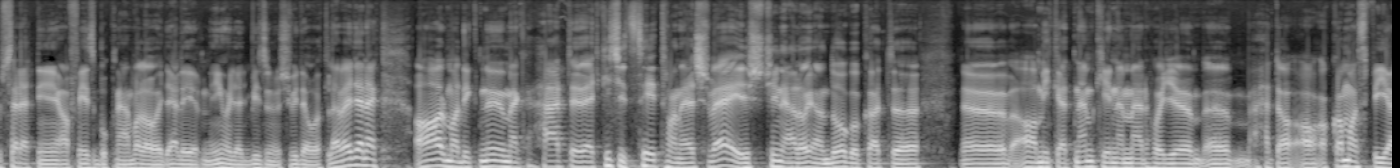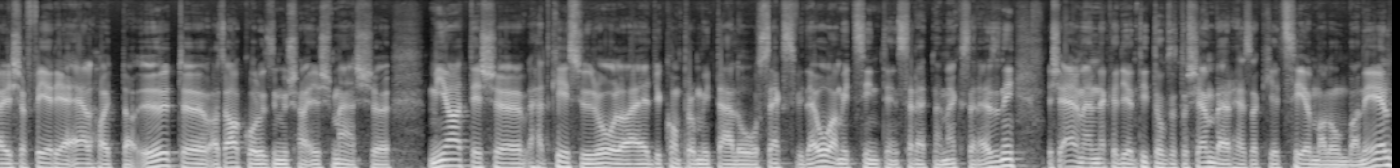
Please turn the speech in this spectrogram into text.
szeretné a Facebooknál valahogy elérni, hogy egy bizonyos videót levegyenek. A harmadik nő meg hát egy kicsit szét van esve, és csinál olyan dolgokat, amiket nem kéne, mert hogy hát a, a kamaszpia és a férje elhagyta őt az alkoholizmusa és más miatt, és hát készül róla egy kompromitáló szexvideó, amit szintén szeretne megszerezni, és elmennek egy ilyen titokzatos emberhez, aki egy szélmalomban él,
